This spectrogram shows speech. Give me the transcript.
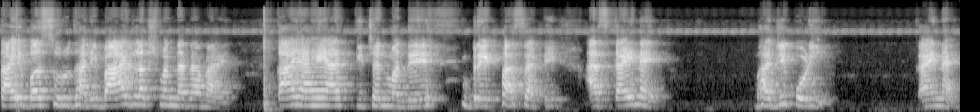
ताई बस सुरू झाली. बाय लक्ष्मण दादा बाय. काय आहे आज किचनमध्ये? ब्रेकफास्टसाठी. आज काही नाही. भाजी पोळी. काय नाही.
